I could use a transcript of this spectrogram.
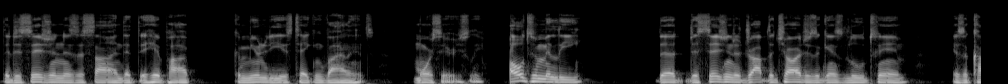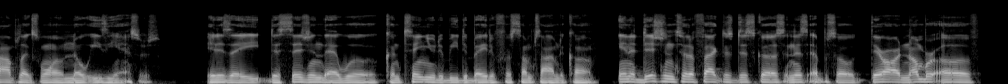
the decision is a sign that the hip hop community is taking violence more seriously. Ultimately, the decision to drop the charges against Lul Tim is a complex one no easy answers. It is a decision that will continue to be debated for some time to come. In addition to the factors discussed in this episode, there are a number of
